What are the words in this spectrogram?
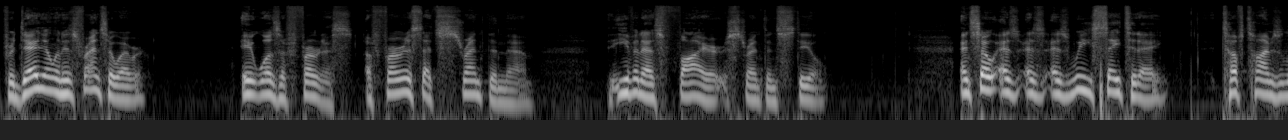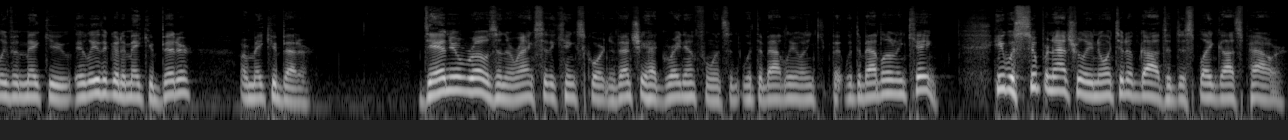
For Daniel and his friends, however, it was a furnace, a furnace that strengthened them, even as fire strengthens steel. And so, as, as, as we say today, tough times will even make you, they're either going to make you bitter or make you better. Daniel rose in the ranks of the king's court and eventually had great influence with the Babylonian, with the Babylonian king. He was supernaturally anointed of God to display God's power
